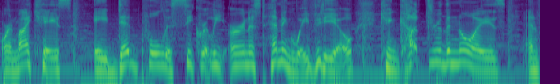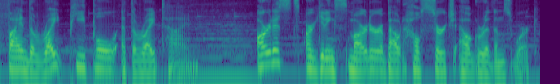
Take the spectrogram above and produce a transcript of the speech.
or in my case, a Deadpool is secretly Ernest Hemingway video, can cut through the noise and find the right people at the right time. Artists are getting smarter about how search algorithms work,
